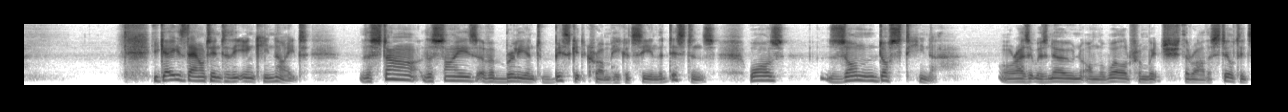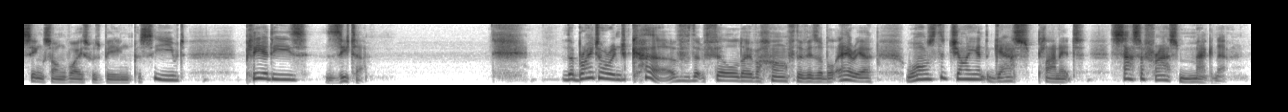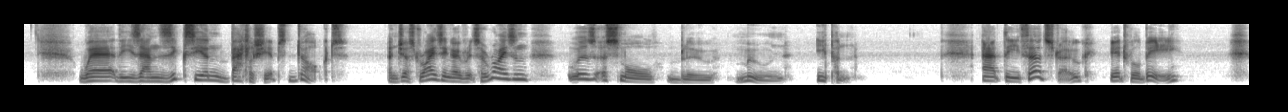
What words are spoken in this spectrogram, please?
He gazed out into the inky night. The star, the size of a brilliant biscuit crumb he could see in the distance, was Zondostina or as it was known on the world from which the rather stilted sing song voice was being perceived, Pleiades Zeta. The bright orange curve that filled over half the visible area was the giant gas planet Sesefras Magna, where the Xaxisian battleships docked, and just rising over its horizon was a small blue moon, Epun. At the third stroke, it will be.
